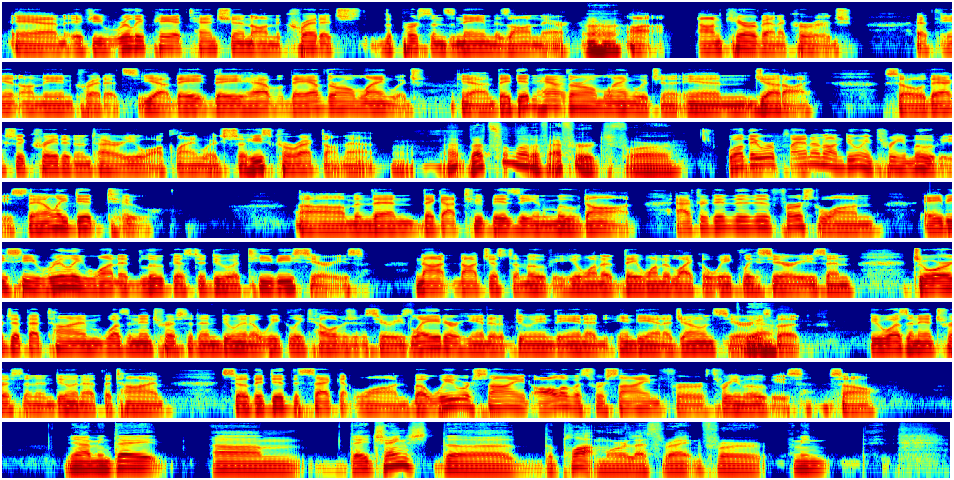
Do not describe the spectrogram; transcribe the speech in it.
And if you really pay attention on the credits, the person's name is on there uh-huh. uh, on Caravan of Courage at the end on the end credits. Yeah, they they have they have their own language. Yeah, they didn't have their own language in, in Jedi, so they actually created an entire Ewok language. So he's correct on that. that, that's a lot of effort for. Well, they were planning on doing three movies. They only did two. Um, and then they got too busy and moved on. After they did the first one, ABC really wanted Lucas to do a TV series, not not just a movie. He wanted they wanted like a weekly series, and George at that time wasn't interested in doing a weekly television series. Later, he ended up doing the Indiana- Indiana Jones series, Yeah. but he wasn't interested in doing it at the time. So they did the second one, but we were signed. All of us were signed for three movies. So Yeah, I mean they um they changed the the plot more or less, right? For I mean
